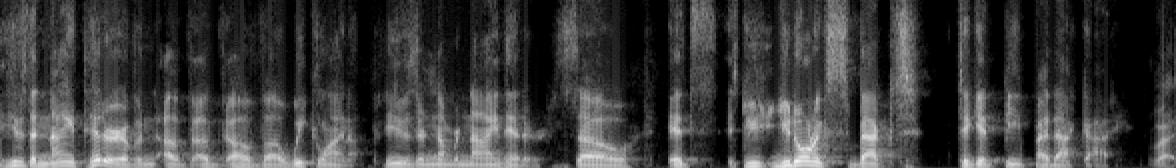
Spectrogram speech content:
he was the ninth hitter of an of of, of a weak lineup. He was their number nine hitter. So it's you you don't expect to get beat by that guy. Right.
